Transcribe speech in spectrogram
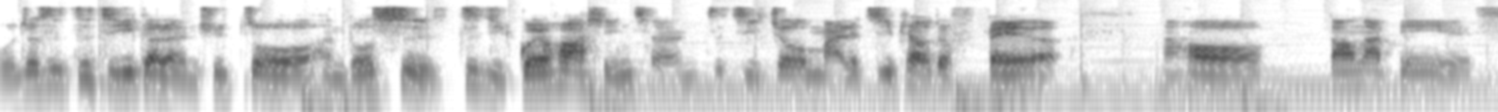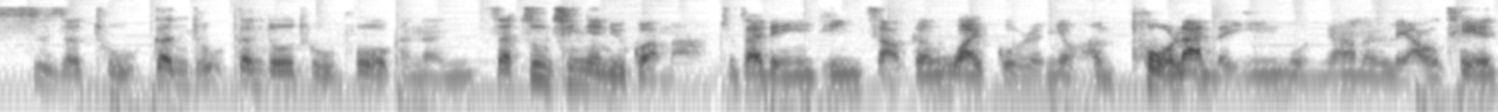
我就是自己一个人去做很多事，自己规划行程，自己就买了机票就飞了，然后到那边也试着突更突更多突破，可能在住青年旅馆嘛，就在联谊厅找跟外国人用很破烂的英文跟他们聊天，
